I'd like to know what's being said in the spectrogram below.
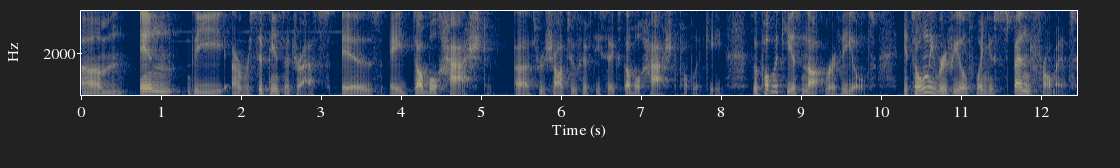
um, in the uh, recipient address is a double hashed uh, through SHA-256 double hashed public key. So the public key is not revealed. It's only revealed when you spend from it.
